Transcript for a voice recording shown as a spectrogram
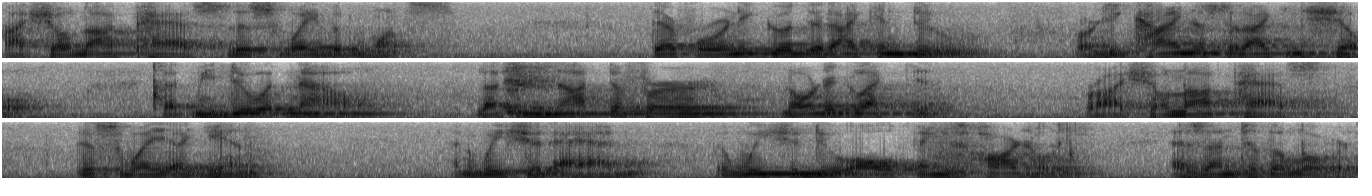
I shall not pass this way but once. Therefore, any good that I can do, or any kindness that I can show, let me do it now let me not defer nor neglect it, for I shall not pass this way again. And we should add, that we should do all things heartily as unto the Lord.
